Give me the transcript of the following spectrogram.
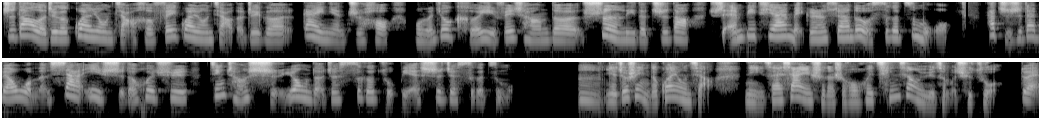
知道了这个惯用脚和非惯用脚的这个概念之后，我们就可以非常的顺利的知道，就是 MBTI 每个人虽然都有四个字母，它只是代表我们下意识的会去经常使用的这四个组别是这四个字母。嗯，也就是你的惯用脚，你在下意识的时候会倾向于怎么去做？对。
